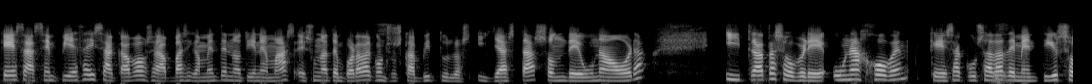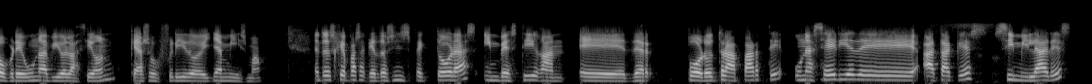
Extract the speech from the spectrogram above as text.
que esa se empieza y se acaba, o sea, básicamente no tiene más. Es una temporada con sus capítulos y ya está, son de una hora. Y trata sobre una joven que es acusada de mentir sobre una violación que ha sufrido ella misma. Entonces, ¿qué pasa? Que dos inspectoras investigan, eh, de- por otra parte, una serie de ataques similares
